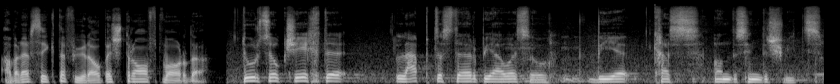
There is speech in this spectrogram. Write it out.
aber er sei dafür auch bestraft worden. Durch so Geschichten lebt das Derby auch so, wie kein anderes in der Schweiz.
